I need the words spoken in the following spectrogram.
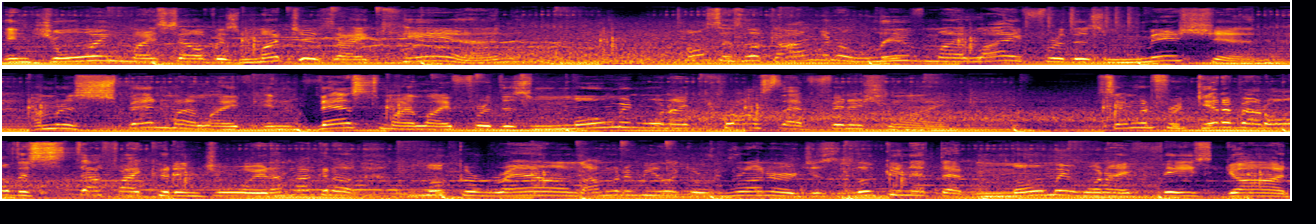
enjoying myself as much as I can, Paul says, Look, I'm going to live my life for this mission. I'm going to spend my life, invest my life for this moment when I cross that finish line. See, I'm going to forget about all this stuff I could enjoy. And I'm not going to look around. I'm going to be like a runner, just looking at that moment when I face God.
